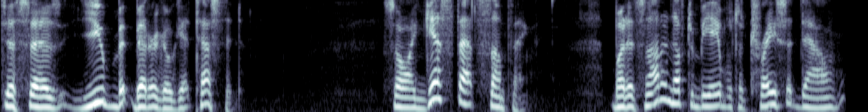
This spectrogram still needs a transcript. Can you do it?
Just says you better go get tested. So I guess that's something. But it's not enough to be able to trace it down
